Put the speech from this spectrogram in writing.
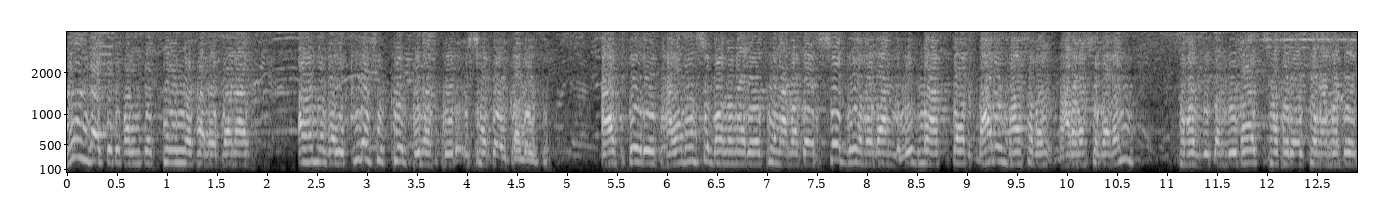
মূল দায়িত্বটি পালন করছেন এখানে জনাব আহমেদ আলী ক্রীড়া শিক্ষক, দিনাজপুর সরকারি কলেজ। আজকের এই ধারাভাষ্য বর্ণনায় রয়েছেন আমাদের সভ্য ম্যাডাম লিগমা আক্তার দারুণ ভাষা ধারাভাষ্য করেন সমাজ বিজ্ঞান বিভাগ, সাথে রয়েছেন আমাদের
